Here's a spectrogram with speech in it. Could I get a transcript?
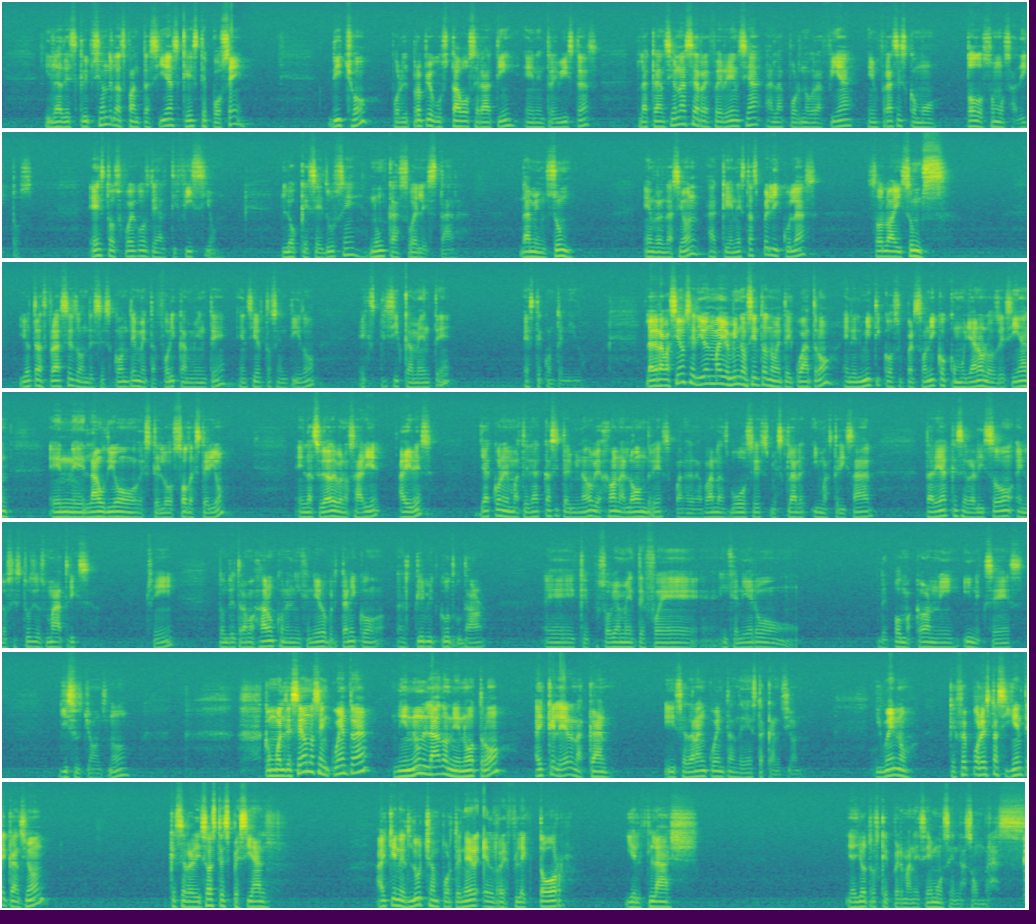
y la descripción de las fantasías que éste posee. Dicho por el propio Gustavo Cerati en entrevistas, la canción hace referencia a la pornografía en frases como todos somos adictos. Estos juegos de artificio, lo que seduce nunca suele estar. Dame un zoom. En relación a que en estas películas solo hay zooms y otras frases donde se esconde metafóricamente, en cierto sentido, explícitamente este contenido. La grabación se dio en mayo de 1994 en el mítico supersónico, como ya nos los decían en el audio este, los Soda Stereo, en la ciudad de Buenos Aire- Aires. Ya con el material casi terminado viajaron a Londres para grabar las voces, mezclar y masterizar, tarea que se realizó en los estudios Matrix, ¿sí? donde trabajaron con el ingeniero británico el Clive Goodard, eh, que pues obviamente fue ingeniero de Paul McCartney, Inexcess, Jesus Jones, ¿no? Como el deseo no se encuentra ni en un lado ni en otro, hay que leer a Lacan y se darán cuenta de esta canción. Y bueno, que fue por esta siguiente canción que se realizó este especial. Hay quienes luchan por tener el reflector y el flash. Y hay otros que permanecemos en las sombras.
